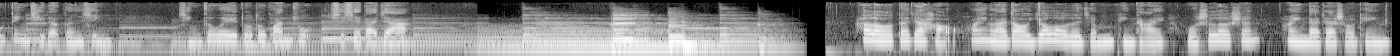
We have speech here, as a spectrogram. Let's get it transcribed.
不定期的更新，请各位多多关注，谢谢大家。Hello，大家好，欢迎来到 YOLO 的节目平台，我是乐轩，欢迎大家收听。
